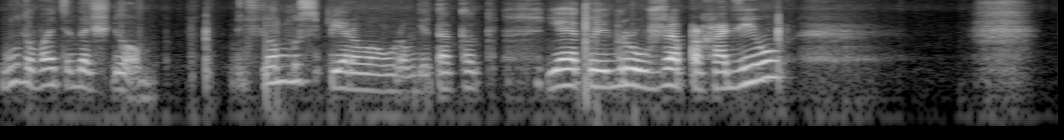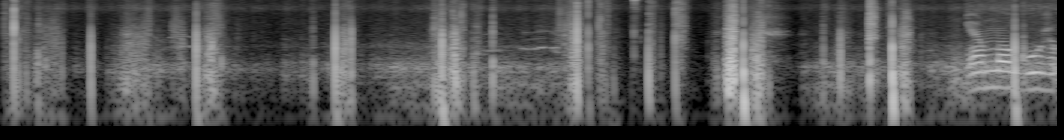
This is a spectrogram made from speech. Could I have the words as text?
Ну, давайте начнем. Начнем мы с первого уровня, так как я эту игру уже проходил. Я много уже...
